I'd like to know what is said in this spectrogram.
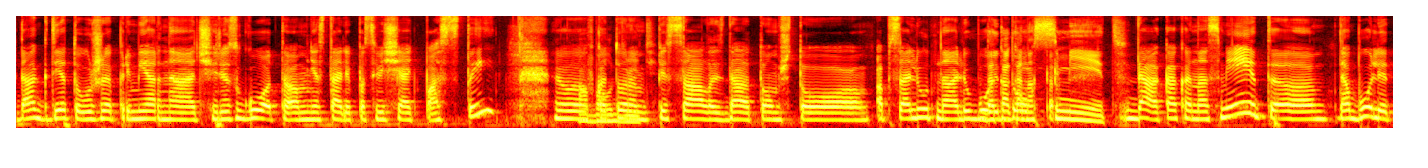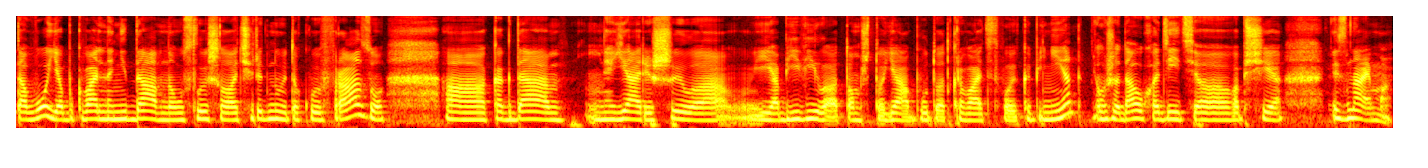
да, где-то уже примерно через год а, мне стали посвящать посты, э, в котором писалось, да, о том, том, что абсолютно любой да, как доктор... она смеет. Да, как она смеет. Э, да, более того, я буквально недавно услышала очередную такую фразу, э, когда я решила и объявила о том, что я буду открывать свой кабинет, уже, да, уходить э, вообще из найма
